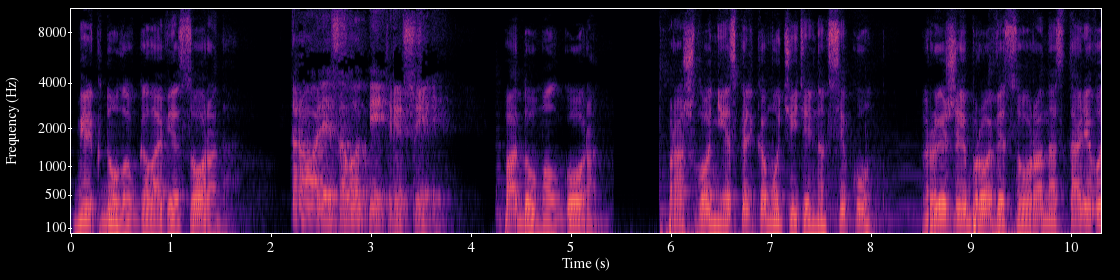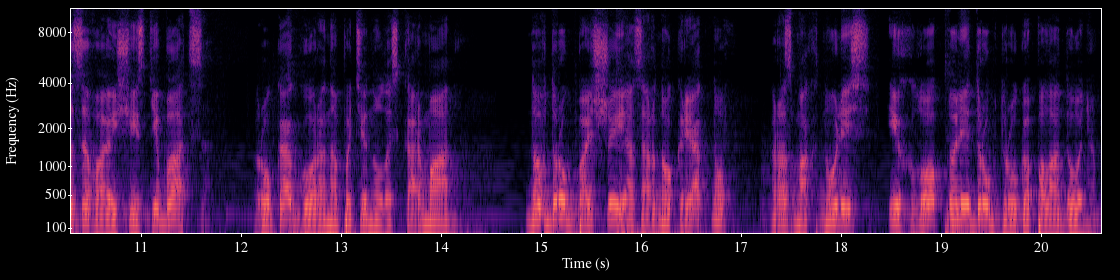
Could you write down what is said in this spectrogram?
Мелькнуло в голове Зорана. Тролли залупить решили. Подумал Горан. Прошло несколько мучительных секунд. Рыжие брови Зорана стали вызывающе изгибаться. Рука Горана потянулась к карману. Но вдруг большие, озорно крякнув, размахнулись и хлопнули друг друга по ладоням.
